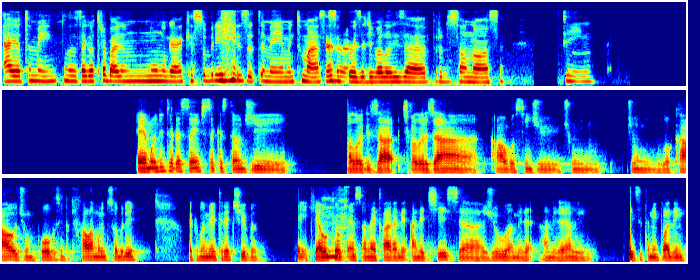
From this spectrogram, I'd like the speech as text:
Ah, eu também. Até que eu trabalho num lugar que é sobre isso também. É muito massa essa Aham. coisa de valorizar a produção nossa. Sim. É muito interessante essa questão de valorizar, de valorizar algo assim de, de um, de um local, de um povo, assim, porque fala muito sobre economia criativa, que é o que eu Uhum. penso, né, Clara, a Letícia, a Ju, a, Mire, a Mirelle, e você também podem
